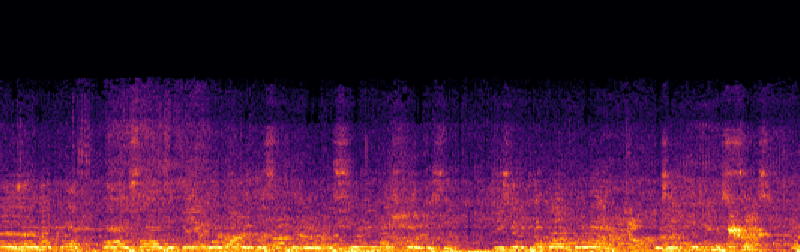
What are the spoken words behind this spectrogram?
As I look up, all I saw was a man wearing under disciplinary on the steering, Ferguson. He's gonna come out the run. He's at 56 of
